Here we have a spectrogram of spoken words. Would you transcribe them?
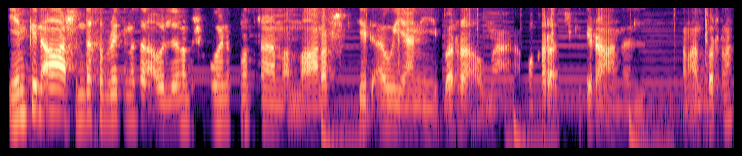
يمكن آه عشان ده خبرتي مثلا أو اللي أنا بشوفه هنا في مصر أنا ما- أعرفش كتير قوي يعني بره أو ما ما قرأتش كتير عن المجتمعات بره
